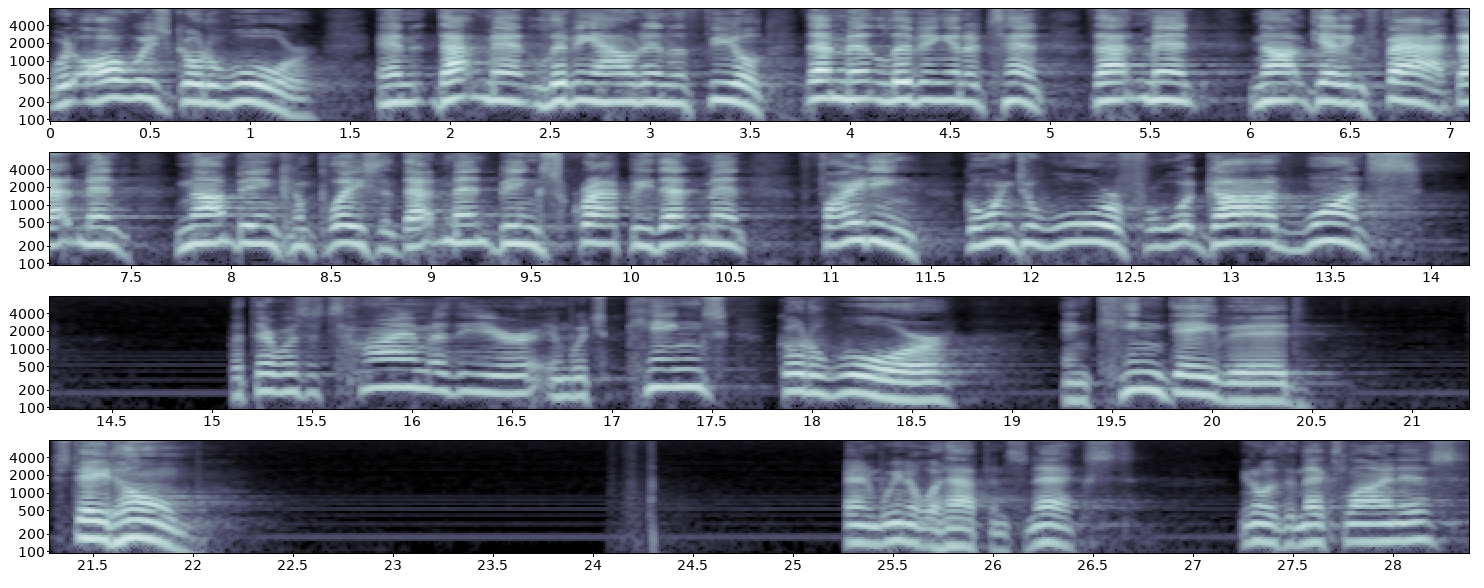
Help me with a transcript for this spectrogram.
would always go to war. And that meant living out in the field. That meant living in a tent. That meant not getting fat. That meant not being complacent. That meant being scrappy. That meant fighting, going to war for what God wants. But there was a time of the year in which kings go to war and King David stayed home. And we know what happens next. You know what the next line is?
